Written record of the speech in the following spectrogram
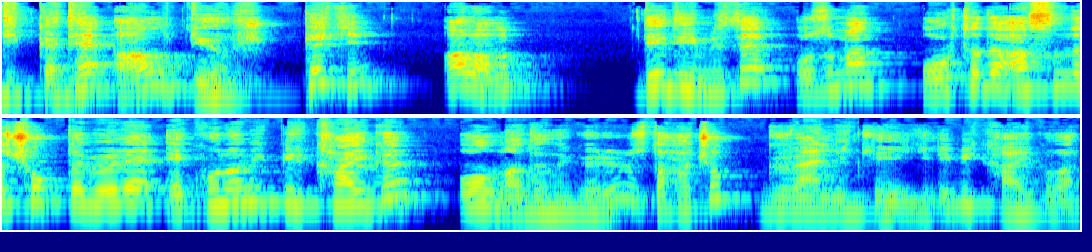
dikkate al diyor. Peki alalım dediğimizde o zaman ortada aslında çok da böyle ekonomik bir kaygı olmadığını görüyoruz. Daha çok güvenlikle ilgili bir kaygı var.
